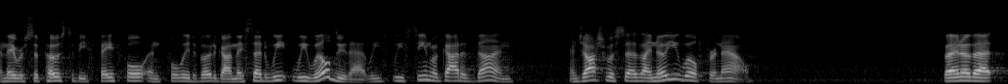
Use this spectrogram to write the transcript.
and they were supposed to be faithful and fully devoted to God. And they said, We, we will do that. We've, we've seen what God has done. And Joshua says, I know you will for now. But I know that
